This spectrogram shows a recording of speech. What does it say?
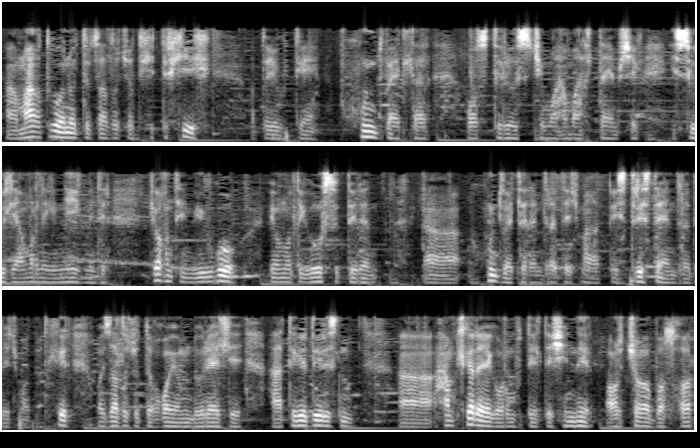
А магадгүй өнөөдөр залуучууд хитрхи их одоо юу гэдгийг хүнд байдлаар улс төрөөс ч юм уу хамааралтай юм шиг эсвэл ямар нэгэн нийгмийн дэр жоохон тийм эвгүй юмнуудыг өөрсөд дээр хүнд байдлаар амьдраад байж магадгүй стресстэй амьдраад байж магадгүй. Тэгэхээр гой залуучуудаа гоё юм нүрэлээ. А тэгээ дээрэс нь хамтлагаараа яг уран бүтээлдээ шинээр орж байгаа болохоор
